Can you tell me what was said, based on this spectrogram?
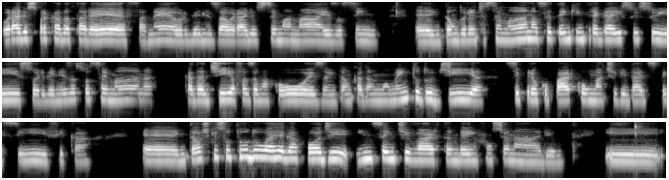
horários para cada tarefa, né? Organizar horários semanais, assim. É, então, durante a semana você tem que entregar isso, isso isso. Organiza a sua semana, cada dia fazer uma coisa. Então, cada momento do dia se preocupar com uma atividade específica. É, então, acho que isso tudo o RH pode incentivar também o funcionário. E,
